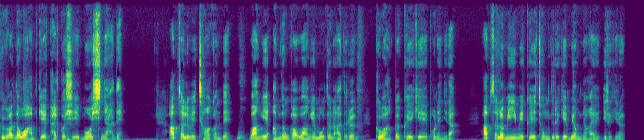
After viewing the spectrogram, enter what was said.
그가 너와 함께 갈 것이 무엇이냐 하되 압살롬이 청하건대 왕이 암놈과 왕의 모든 아들을 그와 함께 그에게 보내니라. 압살롬이 이미 그의 종들에게 명령하여 이르기를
